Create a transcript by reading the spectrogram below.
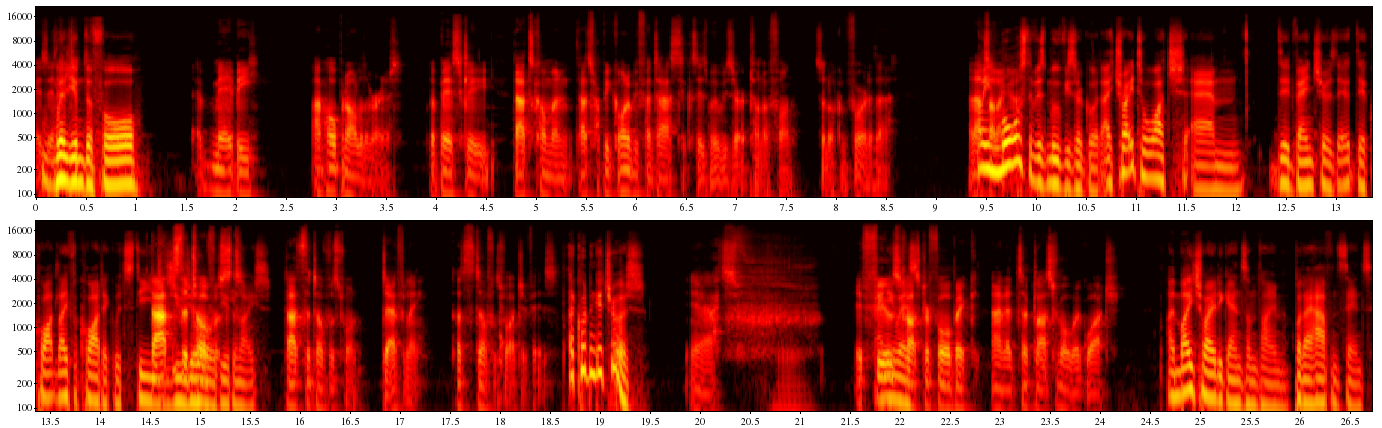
Is Willem Dafoe. it. Uh, maybe. I'm hoping all of them are in it. But basically, that's coming. That's probably going to be fantastic because his movies are a ton of fun. So looking forward to that. And I that's mean, all got. most of his movies are good. I tried to watch um, the Adventures, the, the Aquat- Life Aquatic with Steve That's the toughest. the night. That's the toughest one, definitely. That's the toughest watch of his. I couldn't get through it. Yeah, it's it feels Anyways. claustrophobic, and it's a claustrophobic watch. I might try it again sometime, but I haven't since.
